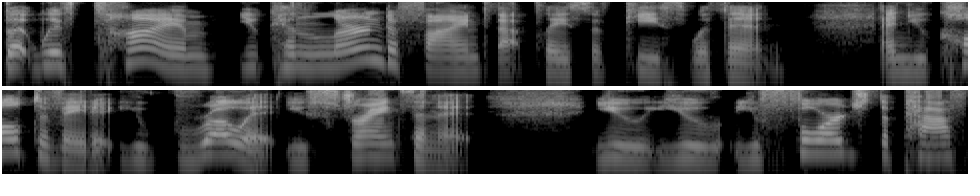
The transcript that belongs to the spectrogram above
but with time you can learn to find that place of peace within and you cultivate it you grow it you strengthen it. You you you forge the path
